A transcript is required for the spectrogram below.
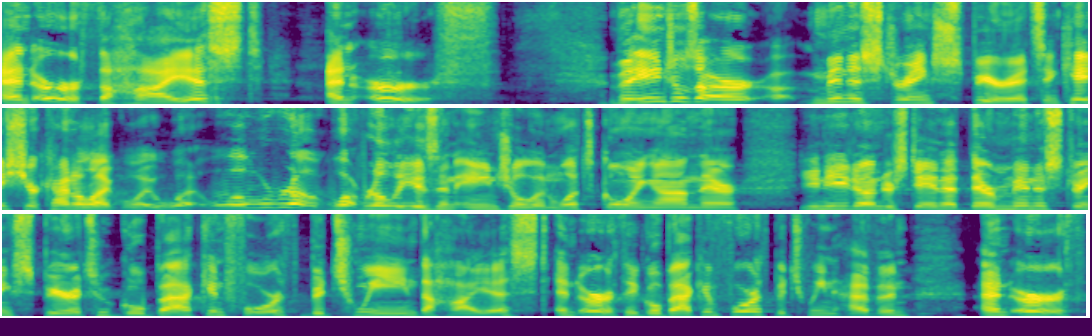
and earth, the highest and earth. The angels are uh, ministering spirits. In case you're kind of like, what, what, what, really is an angel and what's going on there? You need to understand that they're ministering spirits who go back and forth between the highest and earth. They go back and forth between heaven and earth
